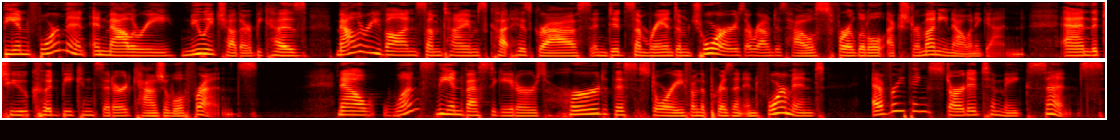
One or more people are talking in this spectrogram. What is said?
The informant and Mallory knew each other because Mallory Vaughn sometimes cut his grass and did some random chores around his house for a little extra money now and again, and the two could be considered casual friends. Now, once the investigators heard this story from the prison informant, everything started to make sense.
